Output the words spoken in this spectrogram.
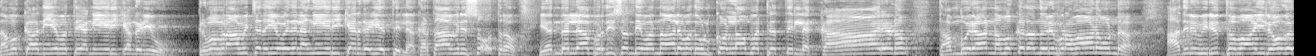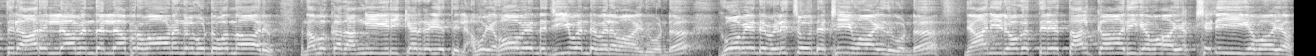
നമുക്ക് ആ നിയമത്തെ അംഗീകരിക്കാൻ കഴിയുമോ? കൃപ പ്രാപിച്ച ദൈവം ഇതിൽ അംഗീകരിക്കാൻ കഴിയത്തില്ല. കർത്താവിന് സ്തോത്രം. എന്തെല്ലാം പ്രതിസന്ധി വന്നാലും അത് ഉൾക്കൊള്ളാൻ പറ്റത്തില്ല. കാരണം തമ്പുരാൻ നമുക്ക് തന്നൊരു പ്രമാണമുണ്ട്. അതിന് വിരുദ്ധമായി ലോകത്തിൽ ആരെല്ലാം എന്തെല്ലാം പ്രമാണങ്ങൾ കൊണ്ടുവന്നാലും നമുക്കത് അംഗീകരിക്കാൻ കഴിയത്തില്ല. അപ്പോൾ യഹോവേന്റെ ജീവന്റെ ബലമായതുകൊണ്ട് യഹോവേന്റെ വെളിച്ചവും രക്ഷയുമായതുകൊണ്ട് ഞാൻ ഈ ലോകത്തിലെ താൽക്കാലികമായ ക്ഷണീകമായ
